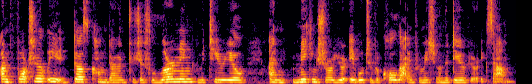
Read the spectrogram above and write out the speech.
unfortunately it does come down to just learning material and making sure you're able to recall that information on the day of your exam.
